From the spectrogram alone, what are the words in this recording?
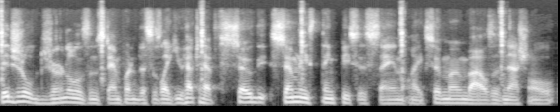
digital journalism standpoint of this is like you have to have so the, so many think pieces saying that like Simone Biles is national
